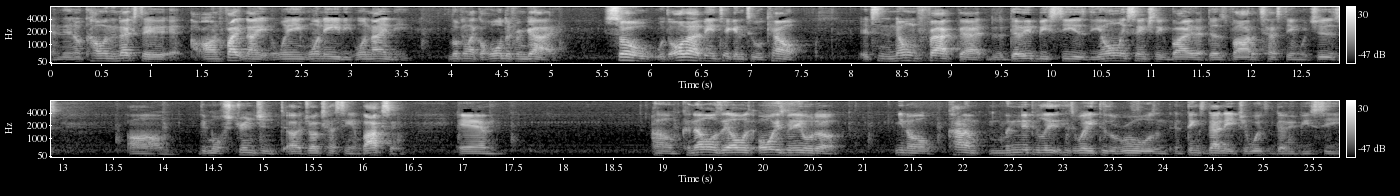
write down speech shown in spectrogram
and then he'll come in the next day on fight night weighing 180, 190, looking like a whole different guy. So, with all that being taken into account, it's a known fact that the WBC is the only sanctioning body that does VADA testing, which is um, the most stringent uh, drug testing in boxing. And um, Canelo's always always been able to, you know, kind of manipulate his way through the rules and, and things of that nature with the WBC.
